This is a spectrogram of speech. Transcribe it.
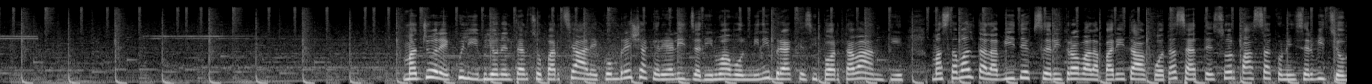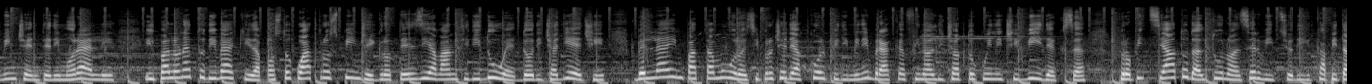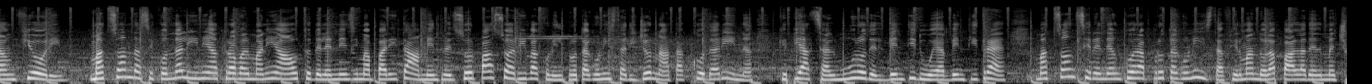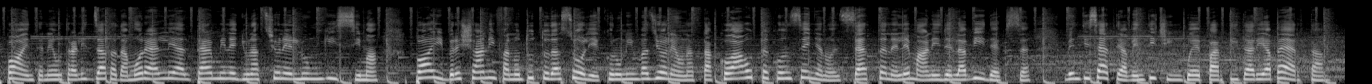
Maggiore equilibrio nel terzo parziale con Brescia che realizza di nuovo il mini break e si porta avanti, ma stavolta la Videx ritrova la parità a quota 7 e sorpassa con il servizio vincente di Morelli. Il pallonetto di Vecchi da posto 4 spinge i grottesi avanti di 2, 12 a 10. Bellei impatta muro e si procede a colpi di mini break fino al 18-15 Videx, propiziato dal turno al servizio di Capitan Fiori. Mazzon da seconda linea trova il money out dell'ennesima parità, mentre il sorpasso arriva con il protagonista di giornata Kodarin, che piazza al muro del 22 a 23. Mazzon si rende ancora protagonista, firmando la palla del match point, neutralizzata da Morelli al termine di un'azione lunghissima. Poi i bresciani fanno tutto da soli e con un'invasione e un attacco out consegnano il set nelle mani della Videx. 27 a 25 partita riaperta.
